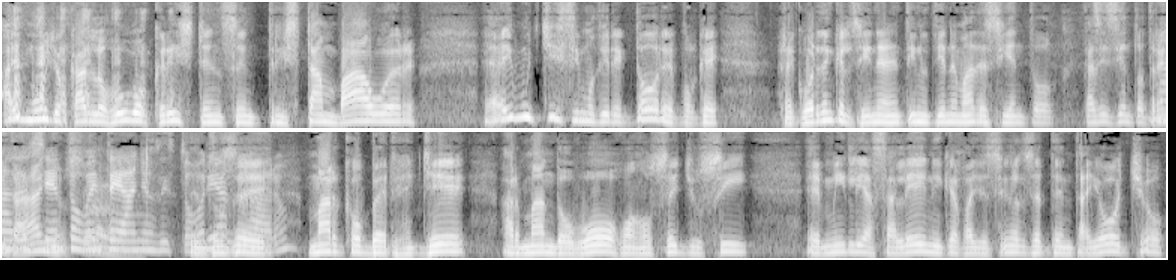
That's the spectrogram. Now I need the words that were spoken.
Hay muchos, Carlos Hugo Christensen, Tristan Bauer, eh, hay muchísimos directores, porque recuerden que el cine argentino tiene más de ciento, casi 130 Más de años. 120 años de historia, Entonces, claro. Marcos Berger, Armando Bo, Juan José Yusí, Emilia Saleni, que falleció en el 78.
